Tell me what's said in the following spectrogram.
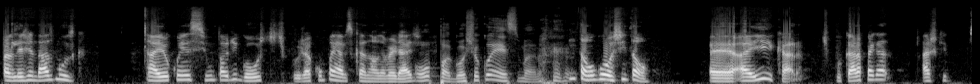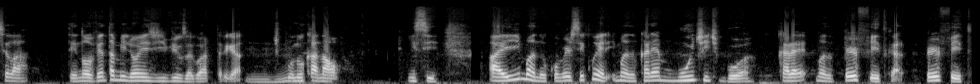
pra legendar as músicas. Aí eu conheci um tal de Ghost, tipo, eu já acompanhava esse canal, na verdade. Opa, Ghost eu conheço, mano. Então, o Ghost, então. É, aí, cara, tipo, o cara pega, acho que, sei lá, tem 90 milhões de views agora, tá ligado? Uhum. Tipo, no canal em si. Aí, mano, eu conversei com ele. E, mano, o cara é muito gente boa. O cara é, mano, perfeito, cara. Perfeito.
